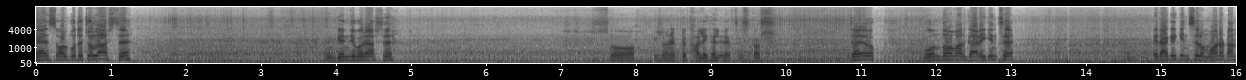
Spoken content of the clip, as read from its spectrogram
গ্যাস অল্পতে চলে আসছে। গেঞ্জি পরে আসছে। সো পিছনে একটু খালি খালি লাগতেছে কার যাই হোক বন্ধু আমার গাড়ি কিনছে। এর আগে কিনছিল মনোটন।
